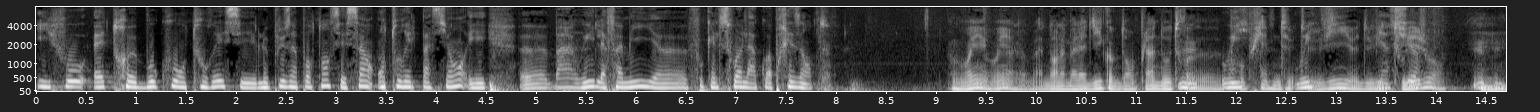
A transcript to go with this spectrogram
il faut être beaucoup entouré, c'est le plus important, c'est ça, entourer le patient et euh, ben oui, la famille, euh, faut qu'elle soit là, quoi, présente. Oui, oui, bah, dans la maladie comme dans plein d'autres Mm, oui. problèmes de, de Oui, vie, euh, de vie bien de tous sûr. les jours. Mhm.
